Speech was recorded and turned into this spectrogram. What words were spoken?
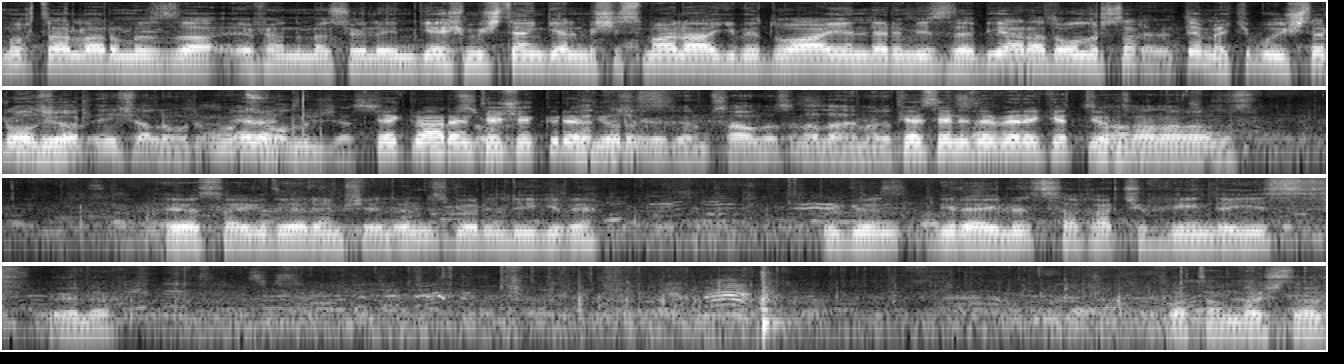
muhtarlarımızla, efendime söyleyeyim, geçmişten gelmiş İsmail Ağa gibi duayenlerimizle bir arada olursak demek ki bu işler oluyor. İnşallah, inşallah hocam. Umutsuz Evet. olmayacağız. Tekraren Umutsuz teşekkür Ben ediyoruz. teşekkür ediyorum. Sağ olasın. Allah'a emanet olun. Kesenize Sağ bereket diyoruz. Allah razı olsun. Evet saygıdeğer hemşehrilerimiz görüldüğü gibi bugün 1 Eylül Sakar çiftliğindeyiz. Böyle vatandaşlar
